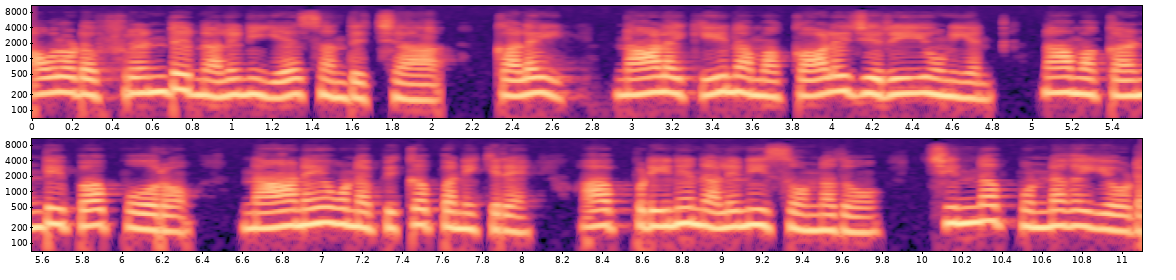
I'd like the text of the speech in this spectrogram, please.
அவளோட ஃப்ரெண்டு நளினிய சந்திச்சா. கலை நாளைக்கு நம்ம காலேஜ் ரீயூனியன் நாம கண்டிப்பா போறோம். நானே உன்னை பிக்கப் பண்ணிக்கிறேன் அப்படின்னு நளினி சொன்னதும் சின்ன புன்னகையோட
